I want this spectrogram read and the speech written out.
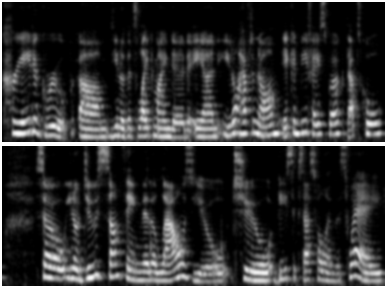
create a group, um, you know, that's like minded. And you don't have to know them. It can be Facebook. That's cool. So, you know, do something that allows you to be successful in this way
